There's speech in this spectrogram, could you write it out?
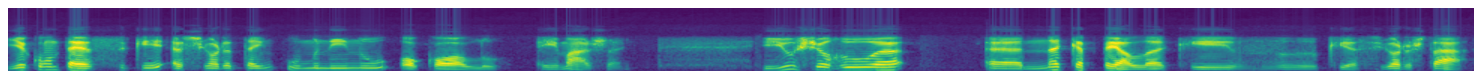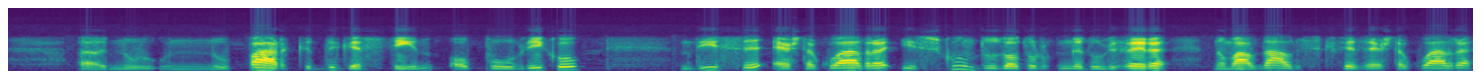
E acontece que a senhora tem o menino ao colo, a imagem. E o charrua, ah, na capela que, que a senhora está ah, no, no parque de Gastino, ao público, disse esta quadra, e segundo o Dr. Cunha de Oliveira, numa análise que fez esta quadra,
